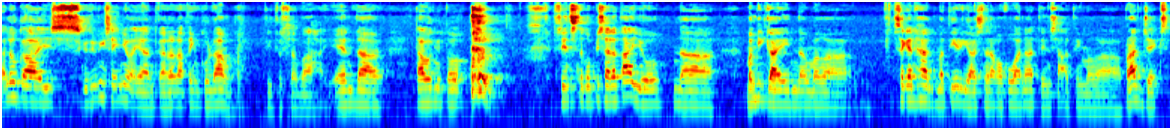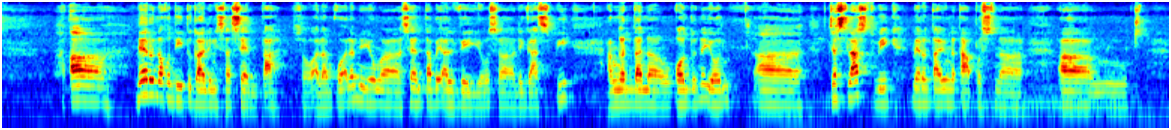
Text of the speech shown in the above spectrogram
Hello guys, good evening sa inyo. Ayan, kararating ko lang dito sa bahay. And uh, tawag nito, since nag-umpisa na tayo na mamigay ng mga second-hand materials na nakukuha natin sa ating mga projects, ah meron ako dito galing sa Senta. So alam ko, alam niyo yung ah, Senta by Alveo sa Legazpi. Ang ganda ng condo na yon. Ah, just last week, meron tayong natapos na um,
